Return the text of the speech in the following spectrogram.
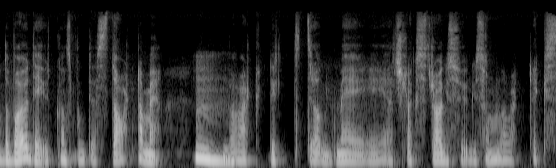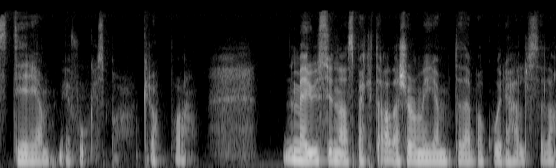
Og det var jo det utgangspunktet jeg starta med. Mm. Jeg har vært litt dratt med i et slags dragsug som det har vært ekstremt mye fokus på kropp og mer usunne aspekter av det, selv om vi gjemte det bak ordet helse, da.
